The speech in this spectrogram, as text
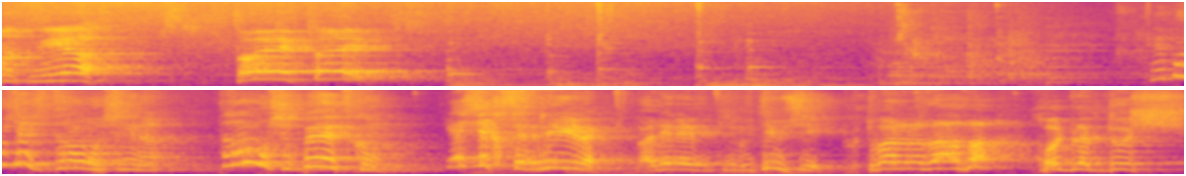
حمامك وياه طيب طيب يا أبوي جالس تروش هنا. تروش ببيتكم يا شيخ سريلك بعدين إذا تبي تمشي اختبار نظافه خذ لك دش.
